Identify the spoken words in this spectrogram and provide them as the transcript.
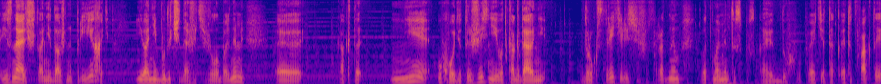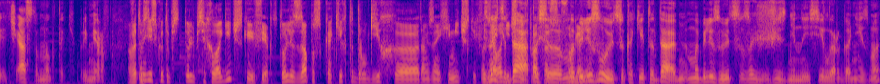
и знают, что они должны приехать, и они, будучи даже тяжело больными, э, как-то не уходят из жизни. И вот когда они вдруг встретились с родным, в этот момент и спускают дух. Вы понимаете, так, этот факт и часто много таких примеров. В этом есть- есть какой-то то ли психологический эффект, то ли запуск каких-то других, э, там, не знаю, химических, Вы знаете, физиологических да, то есть э, процессов мобилизуются какие-то, да, мобилизуются за жизненные силы организма.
